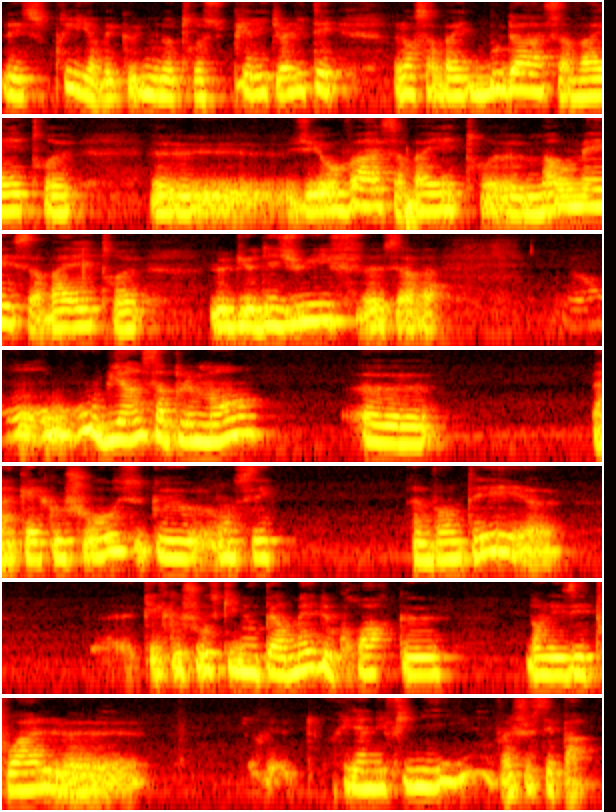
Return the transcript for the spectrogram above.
l'esprit, avec notre spiritualité. Alors ça va être Bouddha, ça va être euh, Jéhovah, ça va être euh, Mahomet, ça va être euh, le Dieu des Juifs, ça va... ou, bien simplement ben, quelque chose que on s'est inventé, quelque chose qui nous permet de croire que dans les étoiles rien n'est fini, enfin je sais pas.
